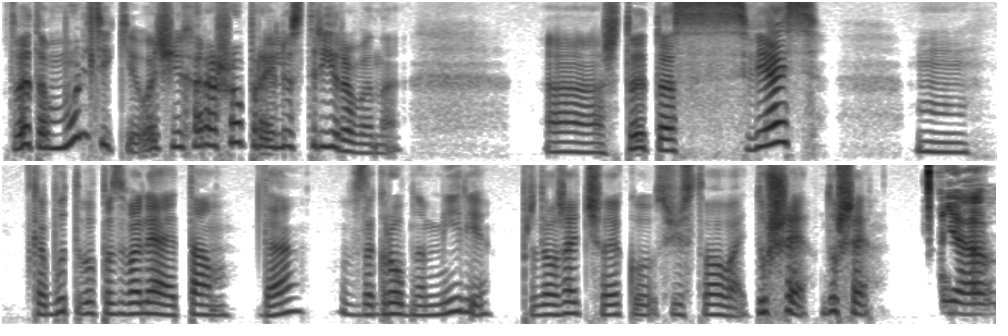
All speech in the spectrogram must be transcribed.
вот в этом мультике очень хорошо проиллюстрировано, а, что эта связь как будто бы позволяет там, да, в загробном мире продолжать человеку существовать. Душе, душе. Я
